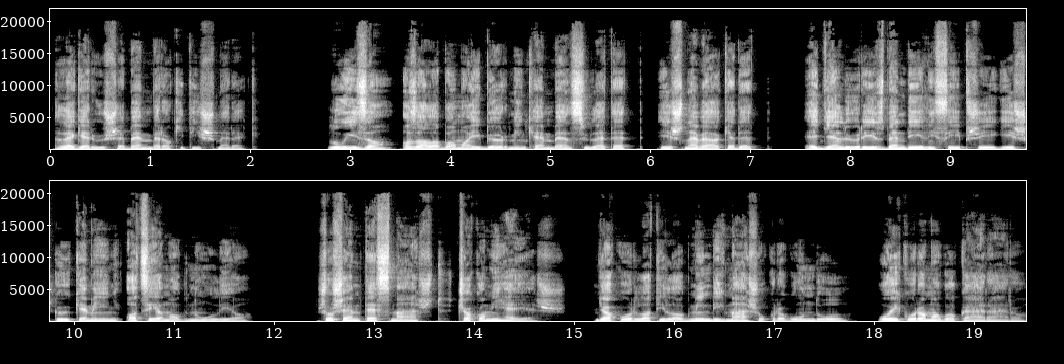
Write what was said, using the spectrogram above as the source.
legerősebb ember, akit ismerek. Louisa az alabamai Birminghamben született és nevelkedett, egyenlő részben déli szépség és kőkemény acélmagnólia. Sosem tesz mást, csak ami helyes. Gyakorlatilag mindig másokra gondol, olykor a maga kárára.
